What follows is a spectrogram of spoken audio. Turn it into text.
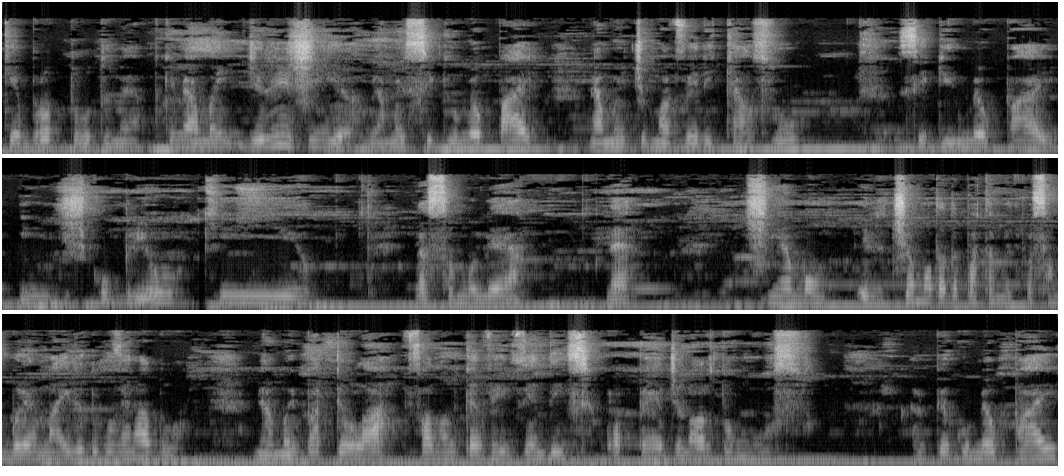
quebrou tudo, né? Porque minha mãe dirigia, minha mãe seguiu meu pai, minha mãe tinha uma Verique azul, seguiu meu pai e descobriu que essa mulher, né? Tinha, ele tinha montado apartamento para essa mulher na ilha do governador. Minha mãe bateu lá falando que ia vender enciclopédia na hora do almoço. Aí pegou meu pai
